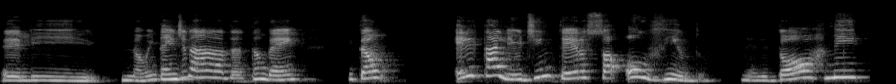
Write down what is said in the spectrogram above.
ele não entende nada também. Então, ele tá ali o dia inteiro só ouvindo. Né? Ele dorme,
